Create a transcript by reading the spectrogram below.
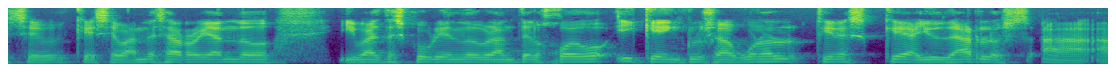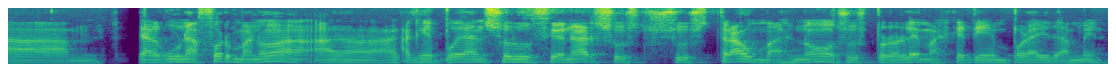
se, van desarrollando y vas descubriendo durante el juego y que incluso algunos tienes que ayudarlos a, de alguna forma, ¿no? A, que puedan solucionar sus, traumas, ¿no? O sus problemas que tienen por ahí también.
